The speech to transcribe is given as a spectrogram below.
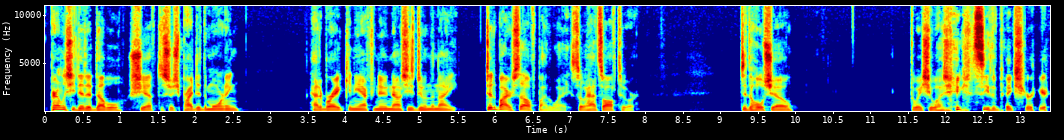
Apparently, she did a double shift, so she probably did the morning, had a break in the afternoon. Now she's doing the night. Did it by herself, by the way. So hats off to her. Did the whole show the way she was. You can see the picture here.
